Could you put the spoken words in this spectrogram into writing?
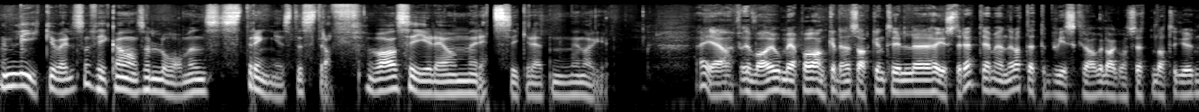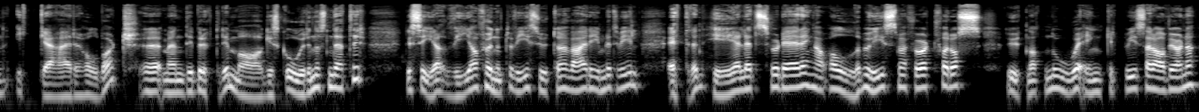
Men likevel så fikk han altså lovens strengeste straff. Hva sier det om rettssikkerheten i Norge? Jeg var jo med på å anke denne saken til eh, Høyesterett. Jeg mener at dette beviskravet lagmannsretten la til grunn ikke er holdbart. Eh, men de brukte de magiske ordene, som det heter. De sier at vi har funnet bevis uten enhver rimelig tvil, etter en helhetsvurdering av alle bevis som er ført for oss, uten at noe enkeltbevis er avgjørende,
